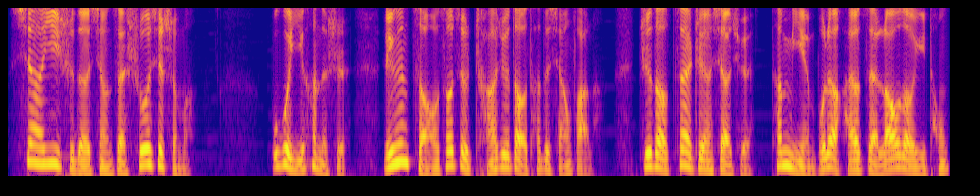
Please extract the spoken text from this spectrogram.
下意识的想再说些什么。不过遗憾的是，林恩早早就察觉到他的想法了，知道再这样下去，他免不了还要再唠叨一通。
